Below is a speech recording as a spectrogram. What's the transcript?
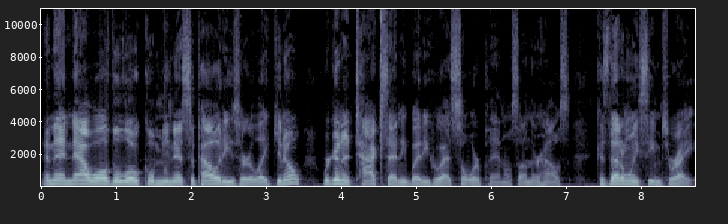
And then now all the local municipalities are like, "You know, we're going to tax anybody who has solar panels on their house because that only seems right."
